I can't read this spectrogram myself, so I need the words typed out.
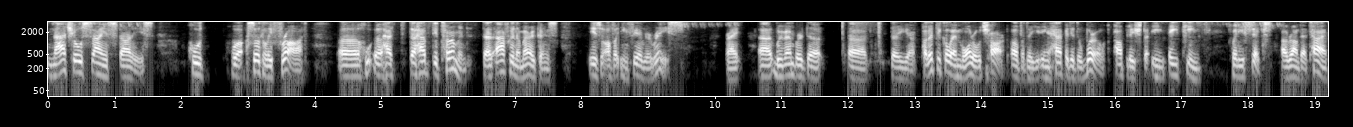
natural science studies who are certainly fraud, uh, who uh, have that have determined that African Americans is of an inferior race, right? Uh, remember the uh, the uh, political and moral chart of the inhabited world, published in 1826, around that time,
